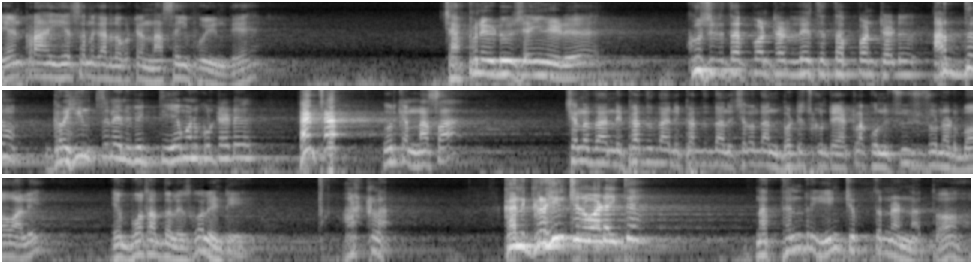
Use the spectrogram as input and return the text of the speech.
ఏంట్రా ఈసన్ గారిది ఒకటే నస అయిపోయింది చెప్పనేడు చేయనేడు. కూసుడు తప్పు అంటాడు లేచి తప్పు అంటాడు. అర్థం గ్రహించలేని వ్యక్తి ఏమనుకుంటాడు? ఊరికే నస. చిన్నదాన్ని పెద్దదాన్ని పెద్దదాన్ని చిన్నదాన్ని పట్టించుకుంటే ఎట్లా కొన్ని చూసి చూడన్నాడు పోవాలి? ఏం పోతార్థాలు వేసుకోవాలేంటి అట్లా. కానీ గ్రహించిన వాడైతే నా తండ్రి ఏం చెప్తున్నాడు నాతో?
